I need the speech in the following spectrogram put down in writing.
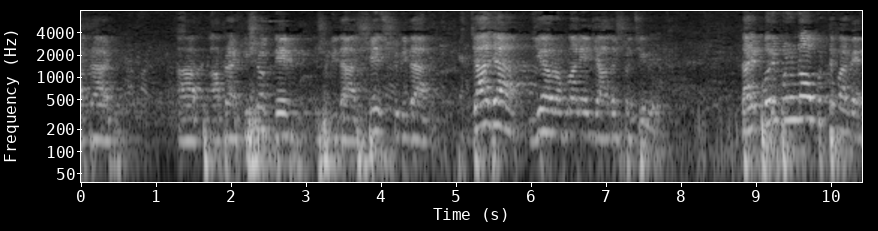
আপনার আপনার কৃষকদের সুবিধা, সেচ সুবিধা, যা যা জিয়াউর রহমানের যে আদর্শ ছিল, তারে পরিপূর্ণ করতে পারবেন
